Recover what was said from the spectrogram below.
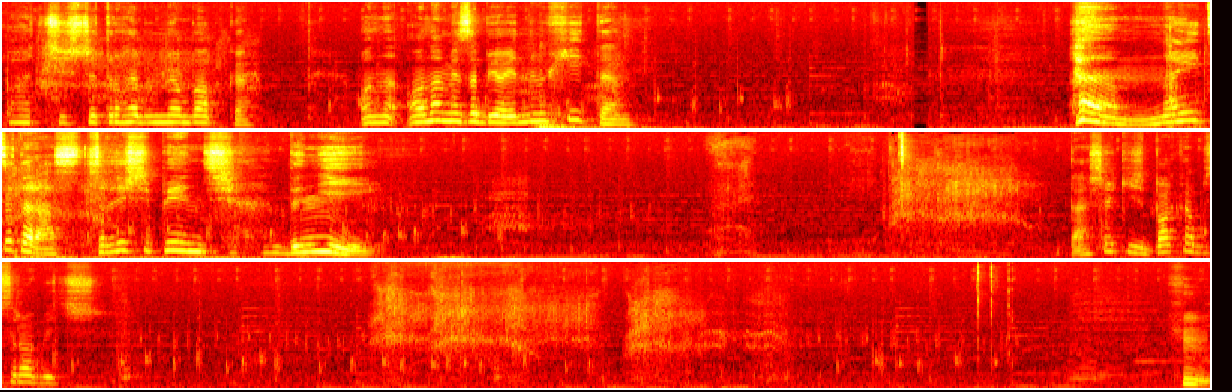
Patrz, jeszcze trochę bym miał babkę. Ona, ona mnie zabiła jednym hitem. Hmm, no i co teraz? 45 dni. Da się jakiś backup zrobić? Hmm.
